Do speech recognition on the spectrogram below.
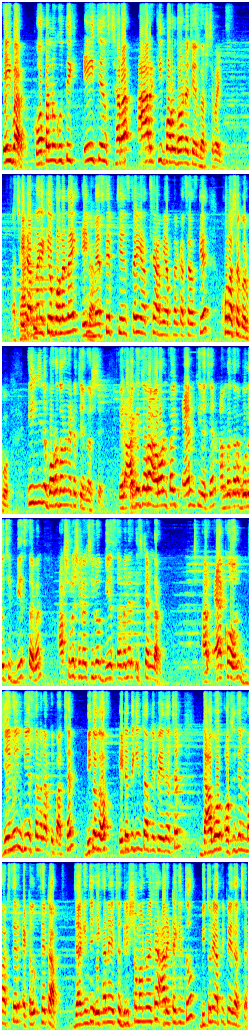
এইবার গতানুগতিক এই চেঞ্জ ছাড়া আর কি বড় ধরনের চেঞ্জ আসছে ভাই? আচ্ছা এটা আপনাকে কেউ বলে নাই এই। ম্যাসিভ চেঞ্জটাই আছে আমি আপনার কাছে আজকে খোলাসা করব। ইঞ্জিনে বড় ধরনের একটা চেঞ্জ আসছে। এর আচ্ছা। আগে যারা আর ওয়ান ফাইভ এম কিনেছেন আমরা যারা বলেছি বিএস সেভেন আসলে সেটা ছিল বিএস সেভেন এর স্ট্যান্ডার্ড আর এখন জেনুইন বিএস সেভেন আপনি পাচ্ছেন বিকজ অফ এটাতে কিন্তু আপনি পেয়ে যাচ্ছেন ডাবল অক্সিজেন মার্কসের একটা সেট যা কিন্তু এখানে হচ্ছে দৃশ্যমান রয়েছে আর এটা কিন্তু ভিতরে আপনি পেয়ে যাচ্ছেন।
